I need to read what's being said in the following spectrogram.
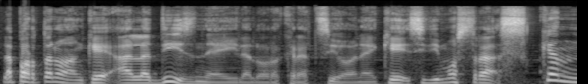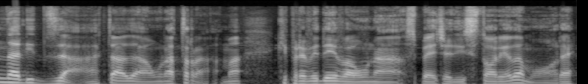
La portano anche alla Disney, la loro creazione, che si dimostra scandalizzata da una trama che prevedeva una specie di storia d'amore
